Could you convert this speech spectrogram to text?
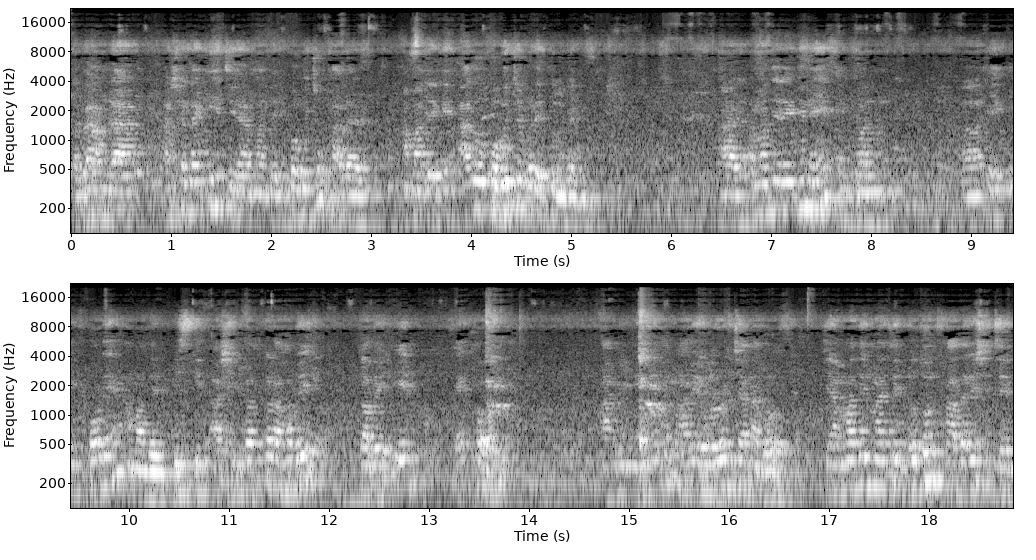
তবে আমরা আশা রাখি যে আমাদের পবিত্র ফাদার আমাদেরকে আরও পবিত্র করে তুলবেন। আর আমাদের এখানে একজন পরে আমাদের বিস্কিট আশীর্বাদ করা হবে। তবে এর এখন আমি আমি অনুরোধ জানাব যে আমাদের মাঝে নতুন ফাদার এসেছেন।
